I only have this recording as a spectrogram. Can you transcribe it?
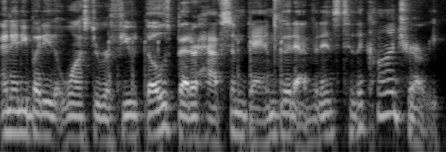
And anybody that wants to refute those better have some damn good evidence to the contrary.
